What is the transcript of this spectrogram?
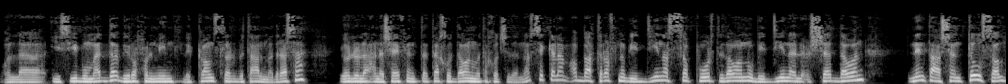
ولا يسيبوا مادة بيروحوا لمين؟ لل counselor بتاع المدرسة يقول له لا أنا شايف أنت تاخد دوت وما تاخدش ده نفس الكلام اب اعترافنا بيدينا ال support دوت وبيدينا الإرشاد دوت إن أنت عشان توصل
